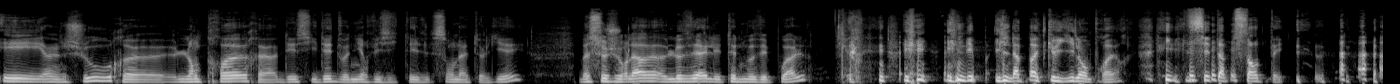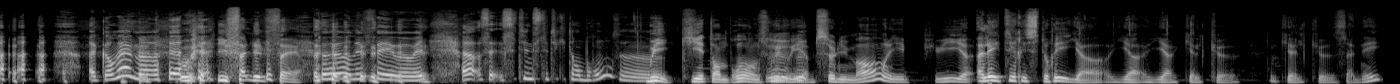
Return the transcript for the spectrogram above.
Et un jour, euh, l'empereur a décidé de venir visiter son atelier. Ben, ce jour-là, Level était de mauvais poil. il n'a pas accueilli l'empereur. Il s'est absenté. Ah quand même hein. Oui, il fallait le faire. Ouais, en effet, oui, oui. Alors, c'est une statue qui est en bronze euh? Oui, qui est en bronze, oui, Mhm. oui, absolument. Et puis, euh, elle a été restaurée il y a, il y a, il y a quelques, quelques années.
